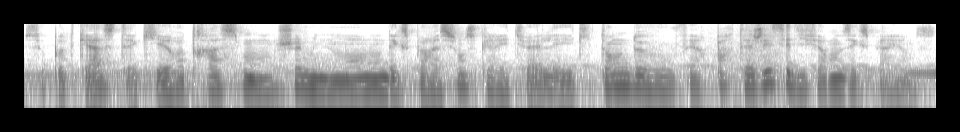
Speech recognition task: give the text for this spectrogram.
ce podcast qui retrace mon cheminement d'exploration spirituelle et qui tente de vous faire partager ces différentes expériences.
